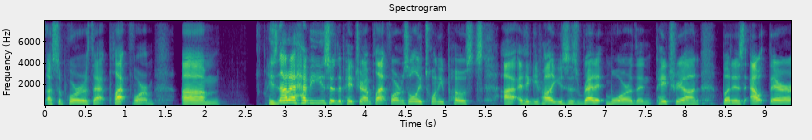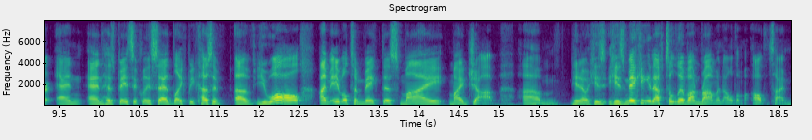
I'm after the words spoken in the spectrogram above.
a supporter of that platform. Um, He's not a heavy user of the Patreon platform. There's only 20 posts. Uh, I think he probably uses Reddit more than Patreon, but is out there and and has basically said like because of, of you all, I'm able to make this my my job. Um, you know, he's he's making enough to live on ramen all the all the time.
